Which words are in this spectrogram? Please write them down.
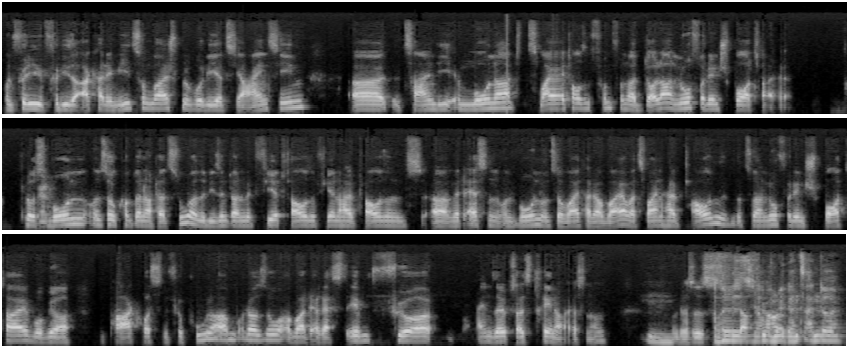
Und für, die, für diese Akademie zum Beispiel, wo die jetzt hier einziehen, äh, zahlen die im Monat 2500 Dollar nur für den Sportteil plus ja. Wohnen und so kommt dann noch dazu. Also die sind dann mit 4.000, 4.500 äh, mit Essen und Wohnen und so weiter dabei, aber 2.500 sozusagen nur für den Sportteil, wo wir ein paar Kosten für Pool haben oder so, aber der Rest eben für einen selbst als Trainer ist. Ne? Mhm. Und das ist, Aber das ist ja auch eine ganz andere,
